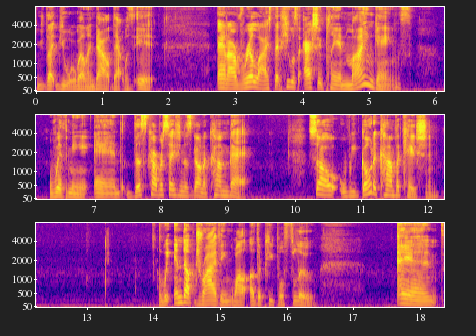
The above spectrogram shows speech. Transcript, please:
that you were well endowed. That was it. And I realized that he was actually playing mind games with me, and this conversation is gonna come back. So we go to convocation. We end up driving while other people flew. And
